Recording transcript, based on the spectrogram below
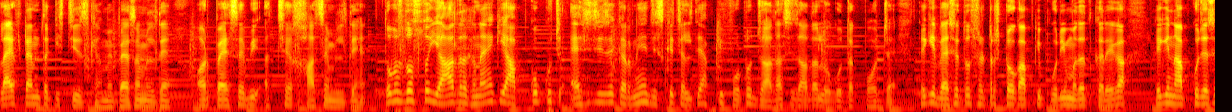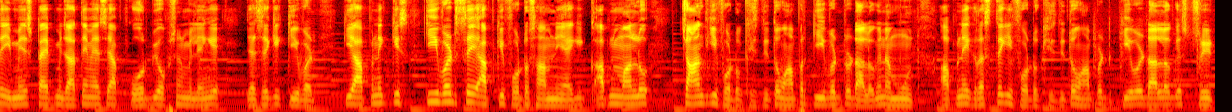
लाइफ टाइम तक इस चीज़ के हमें पैसा मिलते हैं और पैसे भी अच्छे खासे मिलते हैं। तो बस दोस्तों, याद रखना है कि आपको कुछ ऐसी चीज़ें करनी है जिसके चलते आपकी फ़ोटो ज़्यादा से ज़्यादा लोगों तक पहुँच जाए। देखिए, वैसे तो शटर स्टॉक आपकी पूरी मदद करेगा, लेकिन आपको जैसे इमेज टाइप में जाते हैं, वैसे आपको और भी ऑप्शन मिलेंगे, जैसे कि कीवर्ड कि आपने किस कीवर्ड से आपकी फ़ोटो सामने आएगी। आपने मान लो चाँद की फ़ोटो खींच दी तो वहाँ पर कीवर्ड तो डालोगे ना मून आपने एक रस्ते की फ़ोटो खींच दी तो वहाँ पर कीवर्ड डालोगे स्ट्रीट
